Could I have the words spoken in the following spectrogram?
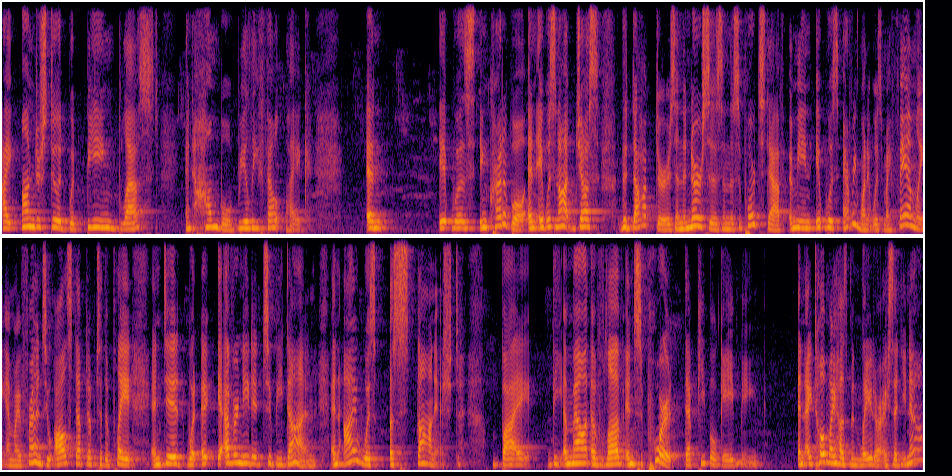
I understood what being blessed and humble really felt like. And it was incredible. And it was not just the doctors and the nurses and the support staff. I mean, it was everyone. It was my family and my friends who all stepped up to the plate and did whatever needed to be done. And I was astonished by the amount of love and support that people gave me. And I told my husband later, I said, you know,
